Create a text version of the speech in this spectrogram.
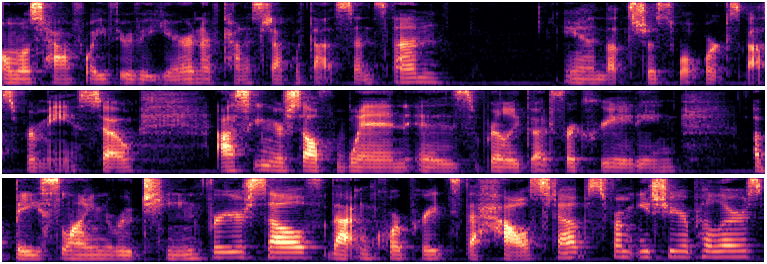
almost halfway through the year. And I've kind of stuck with that since then. And that's just what works best for me. So asking yourself when is really good for creating a baseline routine for yourself that incorporates the how steps from each of your pillars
